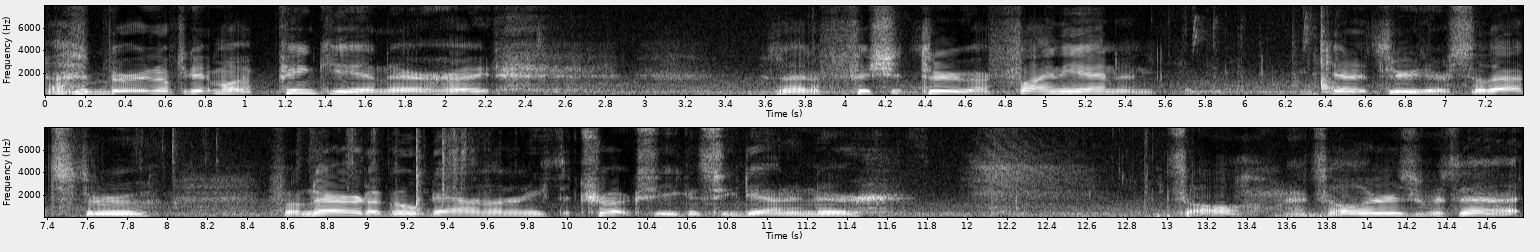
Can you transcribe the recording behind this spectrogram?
I was buried enough to get my pinky in there, right? And I had to fish it through. I find the end and get it through there. So that's through. From there, it'll go down underneath the truck so you can see down in there. That's all. That's all there is with that.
